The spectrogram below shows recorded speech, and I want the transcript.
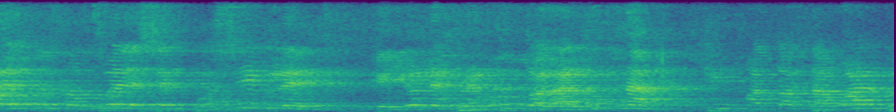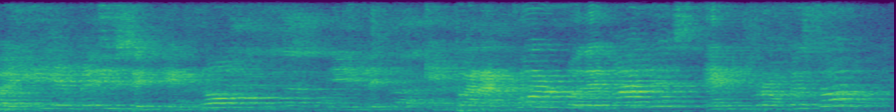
esto no puede ser posible que yo le pregunto a la alumna quién mató a Atahualpa y ella me dice que no. Y, para colmo de males, el profesor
